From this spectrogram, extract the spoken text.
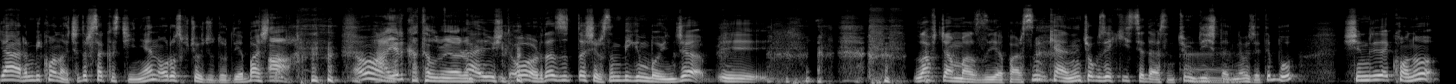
yarın bir konu açılır sakız çiğneyen orospu çocuğudur diye başlar. Ah. Mı? Hayır katılmıyorum. Ha işte orada zıtlaşırsın bir gün boyunca e, laf cambazlığı yaparsın kendini çok zeki hissedersin. Tüm dijitalin özeti bu. Şimdi de konu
